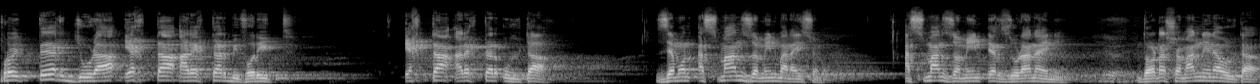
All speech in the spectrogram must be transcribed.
প্রত্যেক জোড়া একটা আরেকটার বিপরীত, একটা আরেকটার উল্টা। যেমন আসমান জমিন বানাইছেন। আসমান জমিন এক জোড়া নাইনি। দটা সমান নি না উল্টা?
